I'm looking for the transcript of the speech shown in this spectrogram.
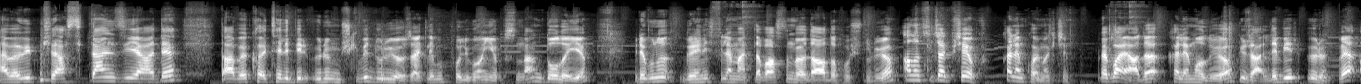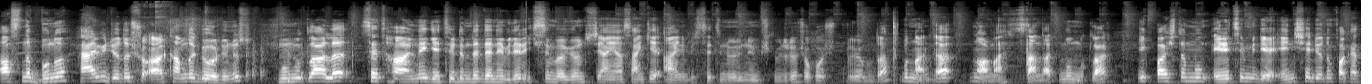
Yani böyle bir plastikten ziyade daha böyle kaliteli bir ürünmüş gibi duruyor. Özellikle bu poligon yapısından dolayı. Bir de bunu granit filamentle bastım böyle daha da hoş duruyor. Anlatılacak bir şey yok. Kalem koymak için. Ve bayağı da kalem alıyor. Güzel de bir ürün. Ve aslında bunu her videoda şu arkamda gördüğünüz mumluklarla set haline getirdim de denebilir. İkisinin böyle görüntüsü yan yana sanki aynı bir setin ürünüymüş gibi duruyor. Çok hoş duruyor bu da. Bunlar da normal standart mumluklar. İlk başta mum eritir mi diye endişe ediyordum fakat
